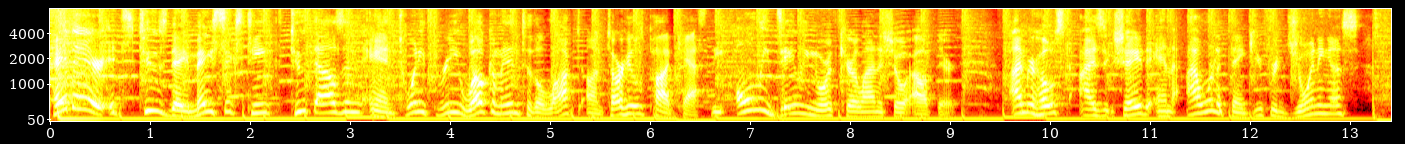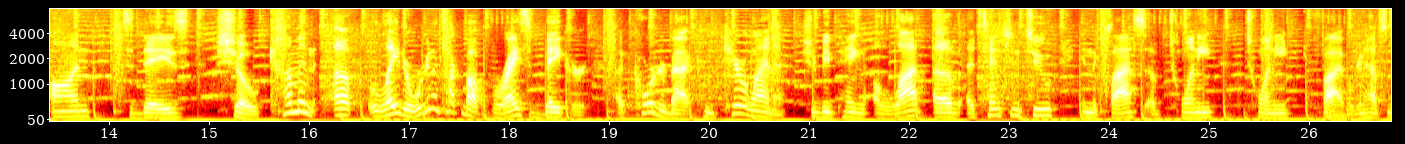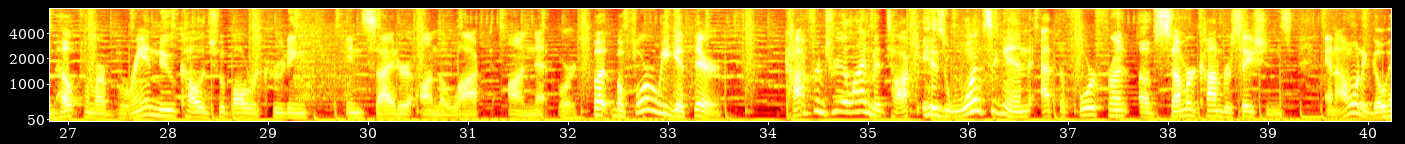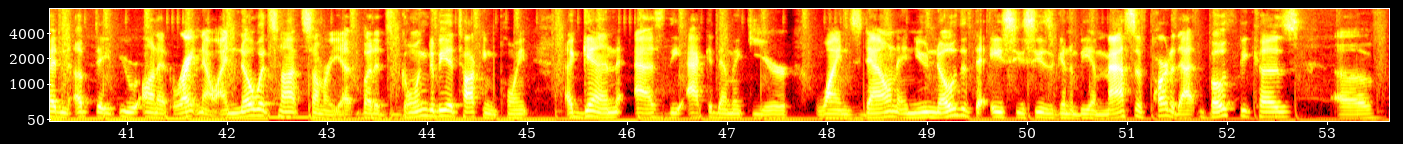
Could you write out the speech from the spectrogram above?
Hey there, it's Tuesday, May 16th, 2023. Welcome into the Locked on Tar Heels podcast, the only daily North Carolina show out there. I'm your host, Isaac Schade, and I want to thank you for joining us on today's show. Coming up later, we're going to talk about Bryce Baker, a quarterback who Carolina should be paying a lot of attention to in the class of 2025. We're going to have some help from our brand new college football recruiting insider on the Locked On Network. But before we get there, conference realignment talk is once again at the forefront of summer conversations. And I want to go ahead and update you on it right now. I know it's not summer yet, but it's going to be a talking point again as the academic year winds down. And you know that the ACC is going to be a massive part of that, both because of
